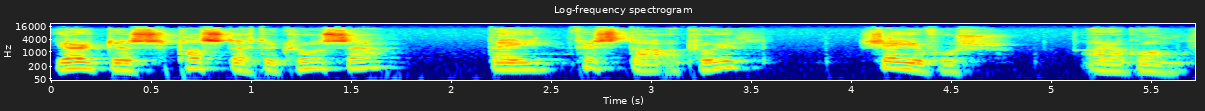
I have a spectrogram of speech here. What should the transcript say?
Gjørtes postøtter kruse, dei 1. april, tjejefors er gamal.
